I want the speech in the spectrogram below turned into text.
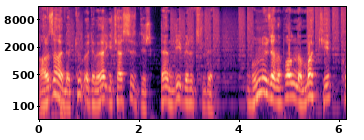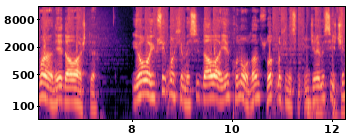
arıza halinde tüm ödemeler geçersizdir dendiği belirtildi. Bunun üzerine Paulina Mackey kumarhaneye dava açtı. Iowa Yüksek Mahkemesi davaya konu olan slot makinesinin incelemesi için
